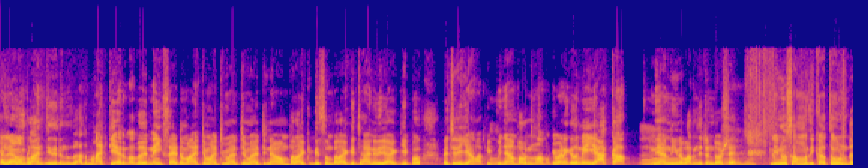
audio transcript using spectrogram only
കല്യാണം. പ്ലാൻ ചെയ്തിരുന്നത്. അത് മാറ്റിയായിരുന്നു. അത് നൈസ് ആയിട്ട് മാറ്റി മാറ്റി മാറ്റി മാറ്റി നവംബർ ആക്കി ഡിസംബർ ആക്കി ജാനുവരി ആക്കി ഇപ്പോൾ വെച്ചിരിക്കുകയാണ്. അപ്പൊ ഇപ്പൊ ഞാൻ പറഞ്ഞു നമുക്ക് വേണമെങ്കിൽ അത് മെയ് ആക്കാം. ഞാൻ ഇങ്ങനെ പറഞ്ഞിട്ടുണ്ട്. പക്ഷെ ലിനു സമ്മതിക്കാത്തത് കൊണ്ട്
